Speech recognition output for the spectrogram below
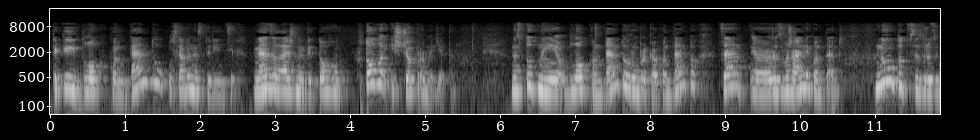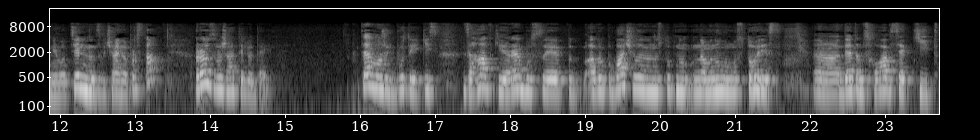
такий блок контенту у себе на сторінці, незалежно від того, хто ви і що продаєте. Наступний блок контенту, рубрика контенту це е, розважальний контент. Ну, тут все зрозуміло. Ціль надзвичайно проста розважати людей. Це можуть бути якісь загадки, ребуси. А ви побачили на наступному на минулому сторіс, е, де там сховався кіт.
